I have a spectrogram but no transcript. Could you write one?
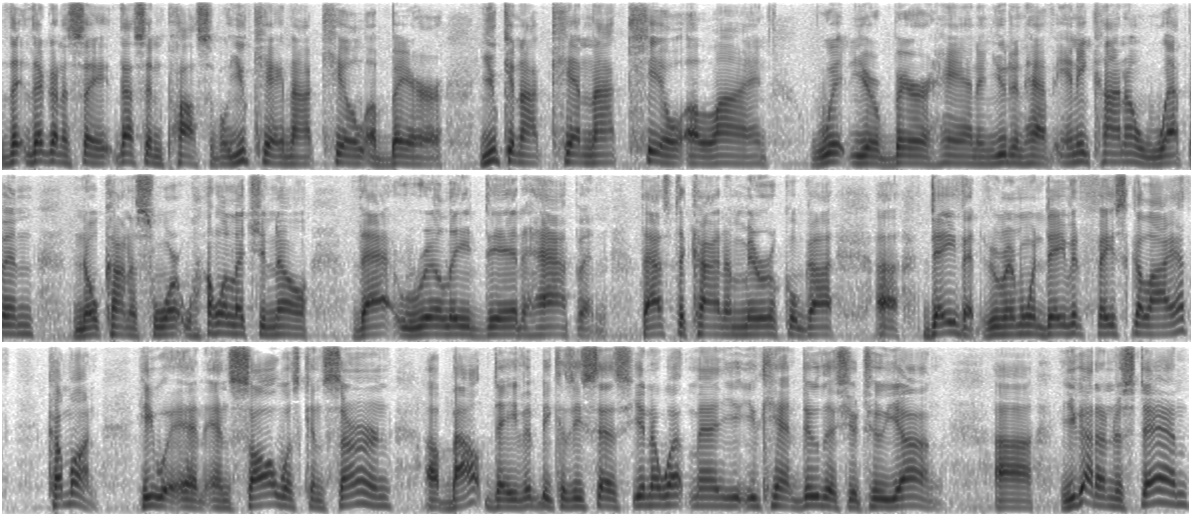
they, are going to say that's impossible. You cannot kill a bear. You cannot cannot kill a lion with your bare hand and you didn't have any kind of weapon, no kind of sword. Well, I want to let you know that really did happen. That's the kind of miracle God. Uh, David, remember when David faced Goliath? Come on. He and, and Saul was concerned about David because he says, you know what, man, you, you can't do this. You're too young. Uh, you got to understand,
